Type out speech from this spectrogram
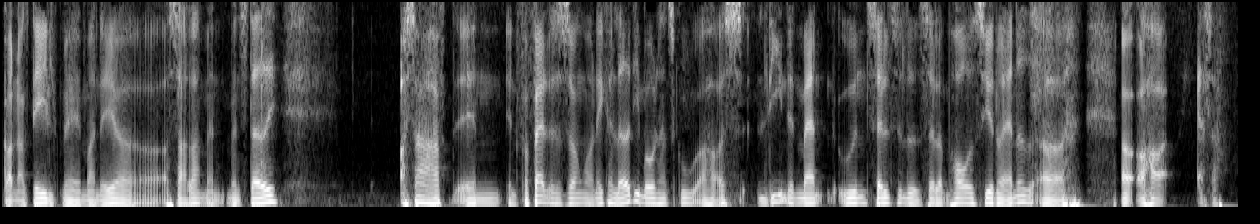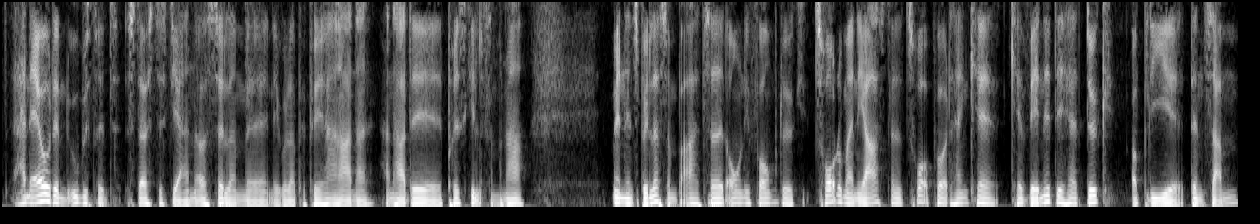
Godt nok delt med Mané og, og Salah, men, men stadig. Og så har haft en, en forfaldet sæson, hvor han ikke har lavet de mål, han skulle, og har også lignet en mand uden selvtillid, selvom håret siger noget andet, og, og, og har, altså, han er jo den ubestridt største stjerne, også selvom uh, Nicolas Pepe, han har, han har det prisskilt, som han har. Men en spiller, som bare har taget et ordentligt formdyk. Tror du, man i Arsenal tror på, at han kan, kan vende det her dyk og blive den samme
